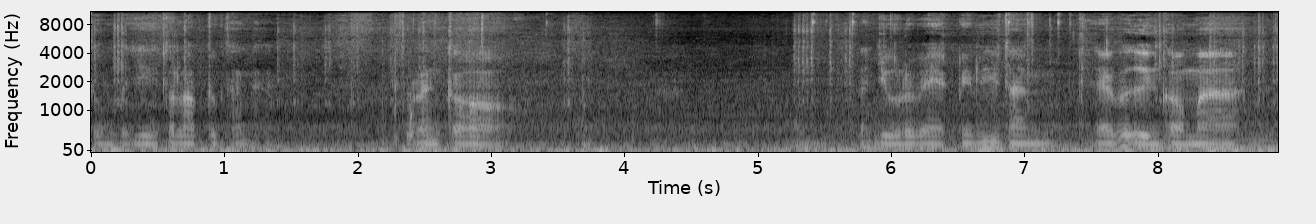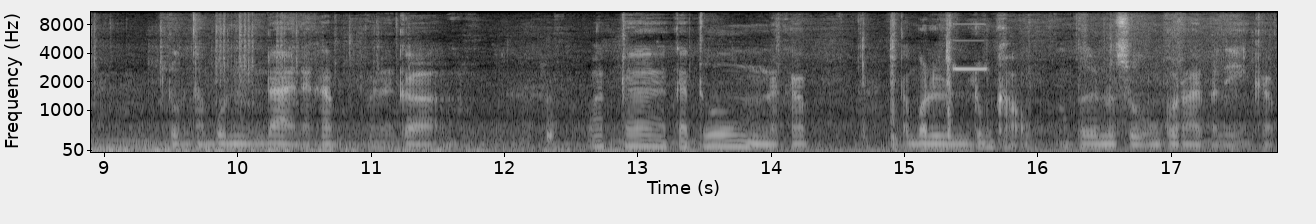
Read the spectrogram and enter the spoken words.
กับอากาศกระทุมก็ยินดีต้อนรับทุกท่านนะครับนั่นก็อยู่ระแวกในที่ทางแล้วก็อื่นก็มารวมทำบุญได้นะครับแล้วก็วัดท่ากระทุ่มนะครับตำบลลุ่มเขาอำเภอโนนสูงโคราชบันเองครับ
